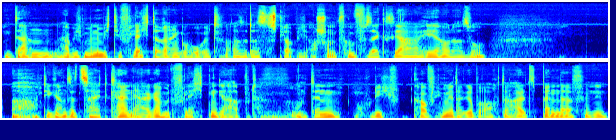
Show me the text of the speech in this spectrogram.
Dann habe ich mir nämlich die Flechte reingeholt. Also das ist, glaube ich, auch schon fünf, sechs Jahre her oder so. Oh, die ganze Zeit keinen Ärger mit Flechten gehabt. Und dann ich, kaufe ich mir da gebrauchte Halsbänder für den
